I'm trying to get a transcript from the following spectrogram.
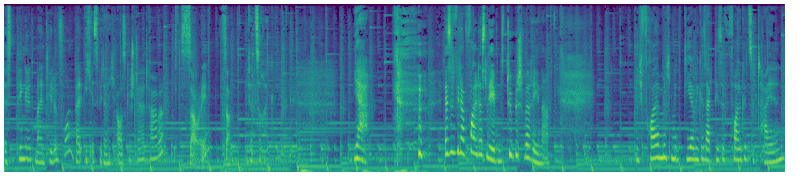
es pingelt mein Telefon, weil ich es wieder nicht ausgestellt habe. Sorry. So, wieder zurück. Ja, es ist wieder voll des Lebens, typisch Verena. Ich freue mich mit dir, wie gesagt, diese Folge zu teilen.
